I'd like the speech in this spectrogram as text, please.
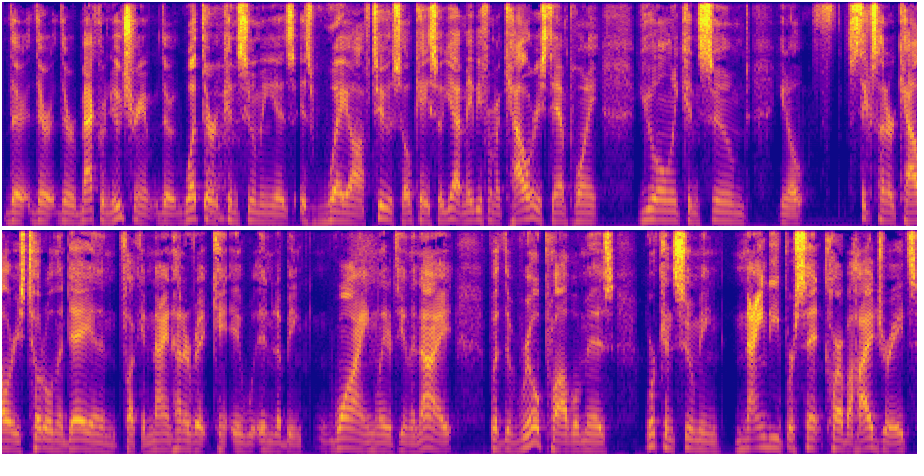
their their their macronutrient, their, what they're consuming is is way off too. So okay, so yeah, maybe from a calorie standpoint, you only consumed you know 600 calories total in the day, and fucking 900 of it, came, it ended up being wine later at the end of the night. But the real problem is we're consuming 90% carbohydrates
